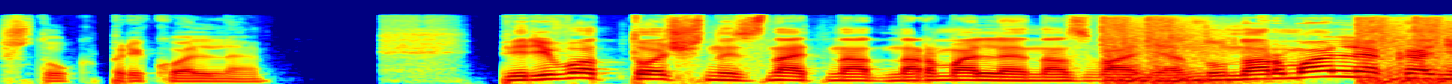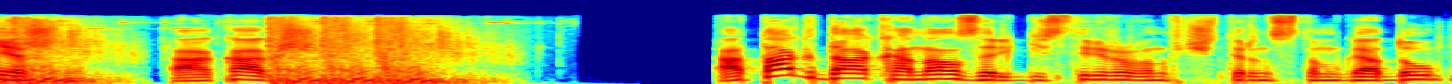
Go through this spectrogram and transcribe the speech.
штука прикольная. Перевод точный знать надо, нормальное название. Ну, нормальное, конечно. А как же? А так, да, канал зарегистрирован в 2014 году.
